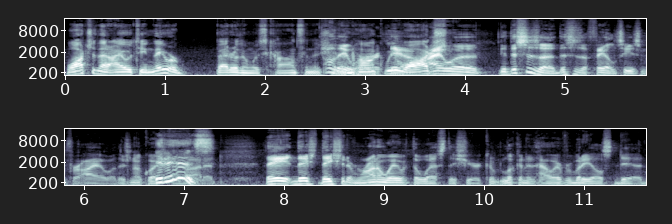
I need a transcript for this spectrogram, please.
watching that Iowa team, they were better than Wisconsin this Oh, year. they And were. Honk, we yeah, watched. Iowa. yeah, This is a this is a failed season for Iowa. There's no question It about is. it. They they they should have run away with the West this year, looking at how everybody else did,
